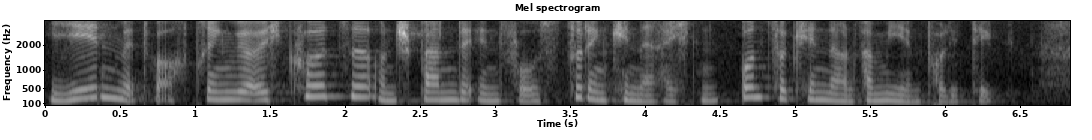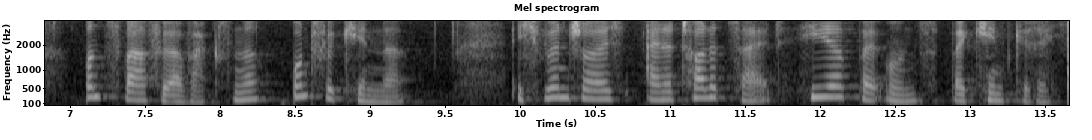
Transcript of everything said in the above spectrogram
Jeden Mittwoch bringen wir euch kurze und spannende Infos zu den Kinderrechten und zur Kinder- und Familienpolitik. Und zwar für Erwachsene und für Kinder. Ich wünsche euch eine tolle Zeit hier bei uns bei Kindgerecht.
